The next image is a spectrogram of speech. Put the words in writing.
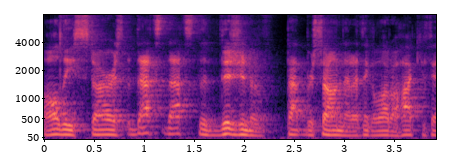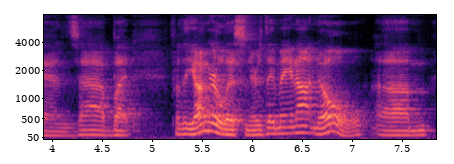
all these stars. That's that's the vision of Pat Brisson that I think a lot of hockey fans have. But for the younger listeners, they may not know. Um,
